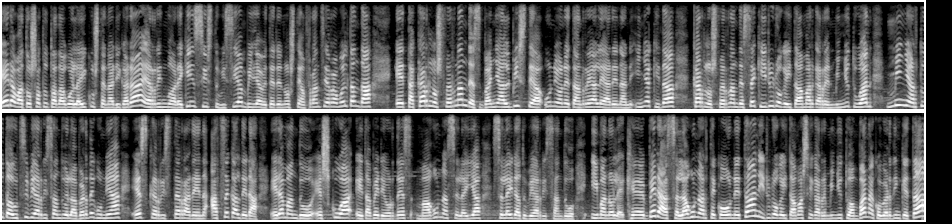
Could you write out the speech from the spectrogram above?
era bat osatuta dagoela ikusten ari gara, erritmoarekin ziztu bizian bilabeteren ostean frantziarra bueltan da, eta Carlos Fernandez, baina albistea une honetan realearenan inaki da, Carlos Fernandezek irurogeita amargarren minutuan, min hartuta utzi behar izan duela berdegunea, ezkerrizterraren atzekaldera, eramandu eskua eta bere ordez maguna zelaia zelairatu behar izan du. Imanolek, beraz lagun arteko honetan, irurogeita amasigarren minutuan banako berdinketa,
